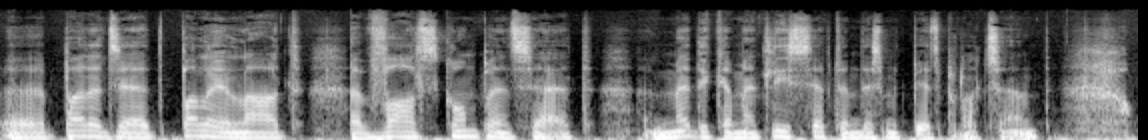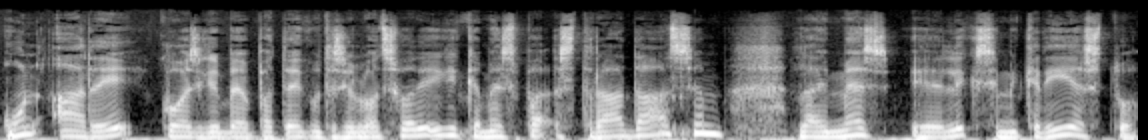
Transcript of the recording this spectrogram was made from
Eh, paredzēt palielināt valsts kompensēt medikamentu līdz 75%. Un arī, ko es gribēju pateikt, un tas ir ļoti svarīgi, ka mēs strādāsim, lai mēs liksim griestu,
